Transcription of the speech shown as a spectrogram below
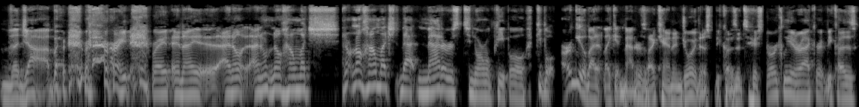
the job right right and i i don't i don't know how much i don't know how much that matters to normal people. People argue about it like it matters. I can't enjoy this because it's historically inaccurate because,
